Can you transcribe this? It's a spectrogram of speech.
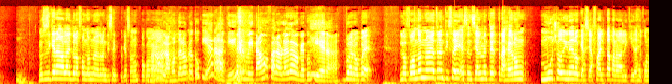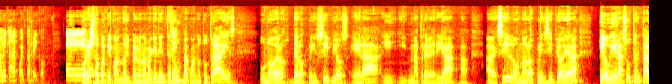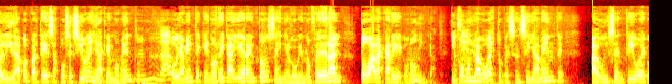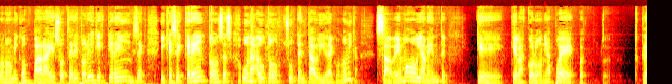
No sé si quieren hablar de los fondos 936 porque son un poco Bueno, más... hablamos de lo que tú quieras. Aquí te invitamos para hablar de lo que tú quieras. Bueno, pues los fondos 936 esencialmente trajeron mucho dinero que hacía falta para la liquidez económica de Puerto Rico. Eh, Por eh, eso, porque cuando, y perdóname que te interrumpa, cuando tú traes uno de los, de los principios era, y, y me atrevería a, a decirlo, uno de los principios era que hubiera sustentabilidad por parte de esas posesiones en aquel momento. claro. Obviamente que no recayera entonces en el gobierno federal toda la carga económica. ¿Y Así cómo es. yo hago esto? Pues sencillamente hago incentivos económicos para esos territorios y que creen y se- y que se cree entonces una autosustentabilidad económica. Sabemos obviamente que, que las colonias pues, pues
